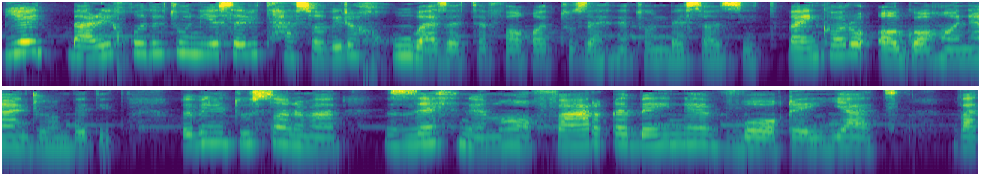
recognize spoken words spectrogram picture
بیایید برای خودتون یه سری تصاویر خوب از اتفاقات تو ذهنتون بسازید و این کار رو آگاهانه انجام بدید. ببینید دوستان من ذهن ما فرق بین واقعیت و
